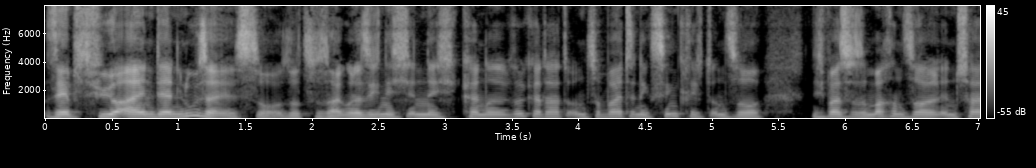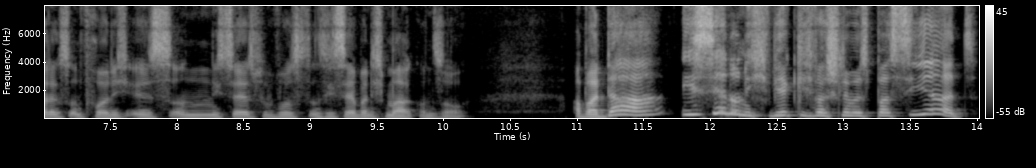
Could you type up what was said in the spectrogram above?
Selbst für einen, der ein Loser ist, so sozusagen, oder sich nicht, nicht keine Rückgrat hat und so weiter, nichts hinkriegt und so, nicht weiß, was er machen soll, entscheidungsunfreudig ist und nicht selbstbewusst und sich selber nicht mag und so. Aber da ist ja noch nicht wirklich was Schlimmes passiert.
